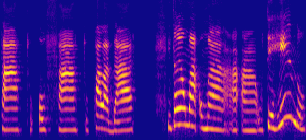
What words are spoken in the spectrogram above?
tato, olfato, paladar. Então é uma, uma a, o terreno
